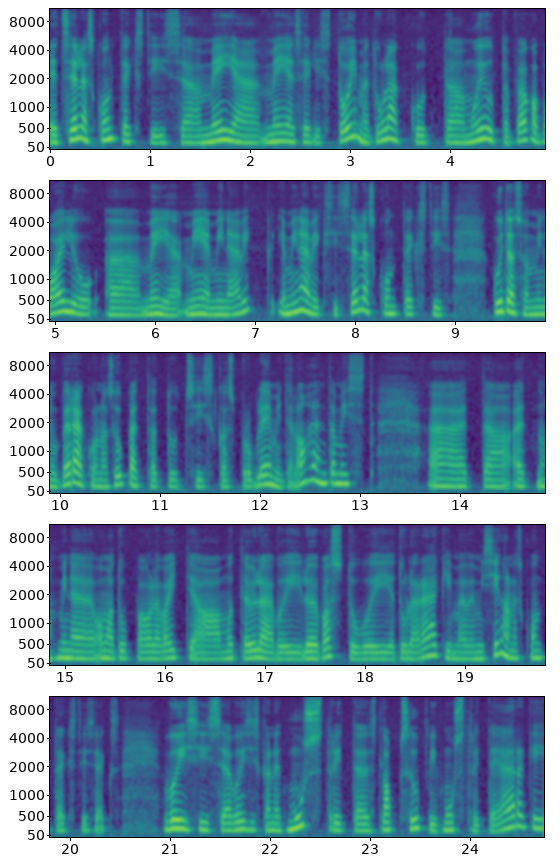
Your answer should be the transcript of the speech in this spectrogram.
et selles kontekstis äh, meie, meie sellist toimetulekut äh, mõjutab väga palju äh, meie, meie minevik ja minevik siis selles kontekstis, kuidas on minu perekonnas õpetatud siis kas probleemide lahendamist, et, et noh, mine oma tuppa, ole vait ja mõtle üle või löö vastu või tule räägime või mis iganes kontekstis, eks. Või siis, või siis ka need mustrid, sest laps õpib mustrite järgi,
